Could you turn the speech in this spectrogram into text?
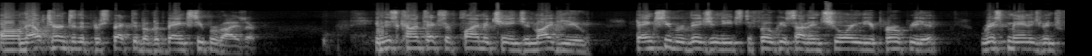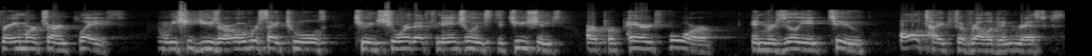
I'll now turn to the perspective of a bank supervisor. In this context of climate change, in my view, bank supervision needs to focus on ensuring the appropriate risk management frameworks are in place we should use our oversight tools to ensure that financial institutions are prepared for and resilient to all types of relevant risks,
